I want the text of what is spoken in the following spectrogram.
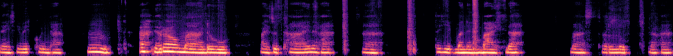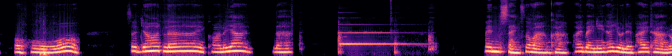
ในชีวิตคุณค่ะ อืมอะเดี๋ยวเรามาดูใบสุดท้ายนะคะ อ่าจะหยิบมา1ใบนะ มาสรุปนะคะ โอ้โฮสุดยอดเลย ขออนุญาตนะคะเป็นแสงสว่างค่ะ ไพ่ใบนี้ถ้าอยู่ในไพ่ทาโร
